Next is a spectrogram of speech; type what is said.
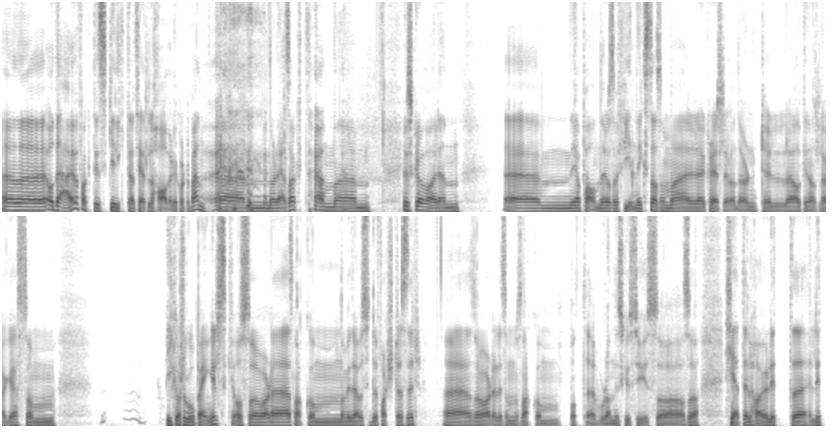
Uh, og det er jo faktisk riktig at Kjetil har veldig korte bein, uh, når det er sagt. Han um, husker det var en japaner, altså Phoenix, da, som er klesleverandøren til alpinatlaget, som ikke var så god på engelsk. Og så var det snakk om, når vi drev og sydde fartsdresser, eh, så var det liksom snakk om måte, hvordan de skulle sys. Og, så Kjetil har jo litt, eh, litt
